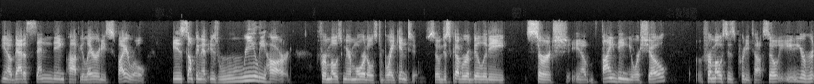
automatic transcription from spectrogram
you know, that ascending popularity spiral is something that is really hard for most mere mortals to break into. So, discoverability, search, you know, finding your show for most is pretty tough. So you're,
